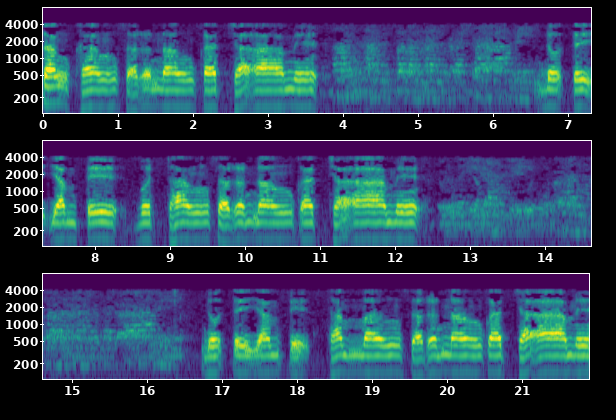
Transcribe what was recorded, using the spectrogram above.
สังฆังสรนังกัจฉามิดุติยัมปิบุตังสรนังกัจฉามิ ดุติยัมปิธรรมังสรนังกัจฉามิ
